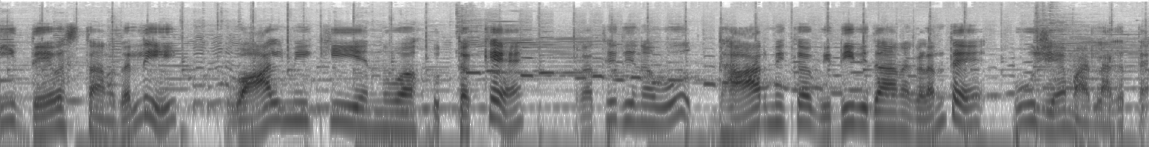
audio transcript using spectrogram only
ಈ ದೇವಸ್ಥಾನದಲ್ಲಿ ವಾಲ್ಮೀಕಿ ಎನ್ನುವ ಹುತ್ತಕ್ಕೆ ಪ್ರತಿದಿನವೂ ಧಾರ್ಮಿಕ ವಿಧಿವಿಧಾನಗಳಂತೆ ಪೂಜೆ ಮಾಡಲಾಗುತ್ತೆ.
